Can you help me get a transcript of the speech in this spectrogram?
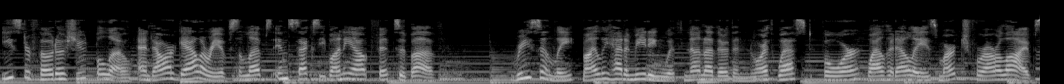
Easter photo shoot below, and our gallery of celebs in sexy bunny outfits above. Recently, Miley had a meeting with none other than North West, 4, while at LA's March for Our Lives.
